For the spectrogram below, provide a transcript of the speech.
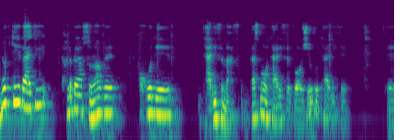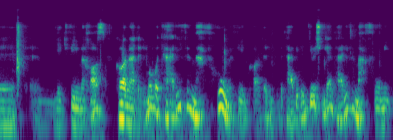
نکته بعدی حالا برم سراغ خود تعریف مفهوم. پس ما تعریف واژه و تعریف یک فیلم خاص کار نداریم. ما با تعریف مفهوم فیلم کار داریم. به تعبیر دیگه بهش میگن تعریف مفهومی.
